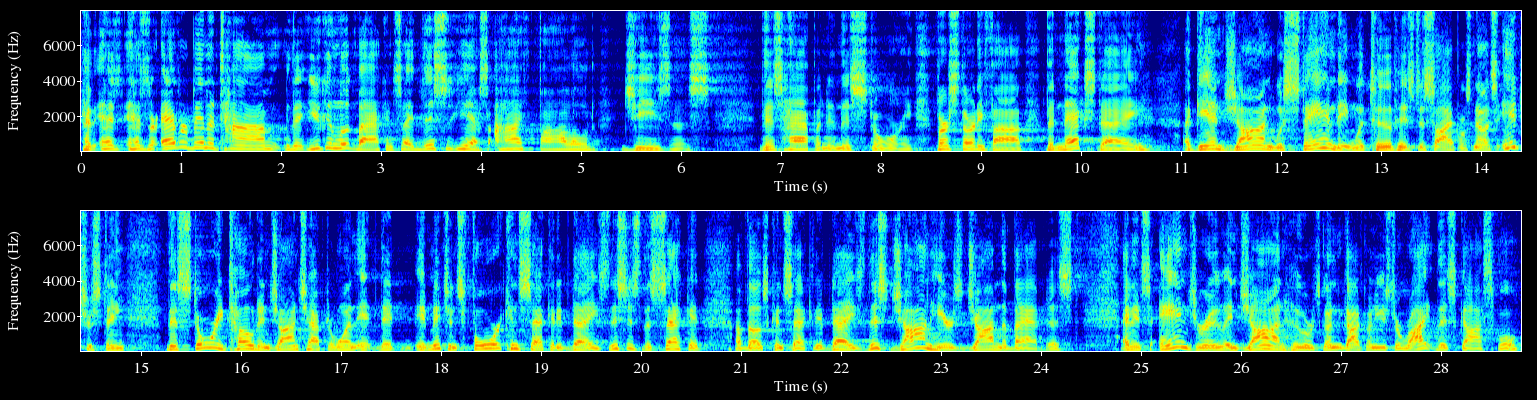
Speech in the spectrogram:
Has, has there ever been a time that you can look back and say, This, yes, I followed Jesus? This happened in this story. Verse 35 The next day, again, John was standing with two of his disciples. Now, it's interesting. This story told in John chapter 1, it, it, it mentions four consecutive days. This is the second of those consecutive days. This John here is John the Baptist, and it's Andrew and John who are going, God's going to use to write this gospel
